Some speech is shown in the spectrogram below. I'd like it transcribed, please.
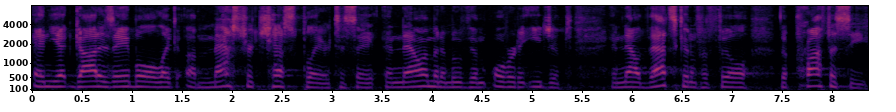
And yet, God is able, like a master chess player, to say, and now I'm going to move them over to Egypt. And now that's going to fulfill the prophecy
